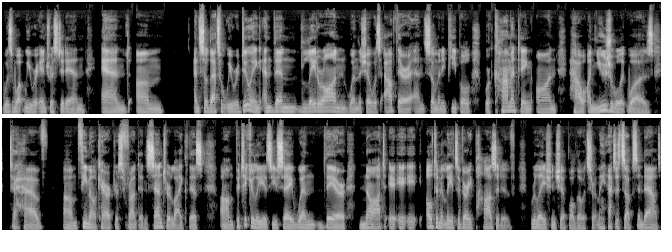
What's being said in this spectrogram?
was what we were interested in, and um, and so that's what we were doing. And then later on, when the show was out there, and so many people were commenting on how unusual it was to have um, female characters front and center like this, um, particularly as you say, when they're not. It, it, ultimately, it's a very positive relationship, although it certainly has its ups and downs.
